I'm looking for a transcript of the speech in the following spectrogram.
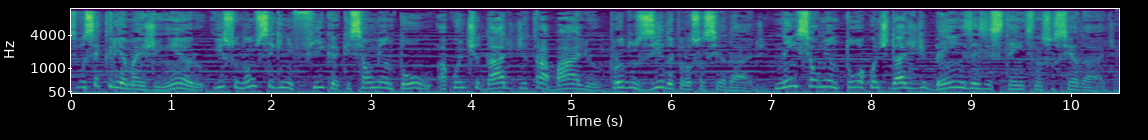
Se você cria mais dinheiro, isso não significa que se aumentou a quantidade de trabalho produzida pela sociedade, nem se aumentou a quantidade de bens existentes na sociedade.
